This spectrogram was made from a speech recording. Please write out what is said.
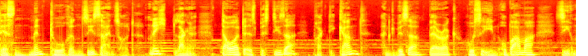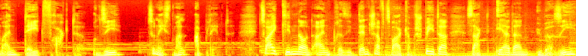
dessen Mentorin sie sein sollte. Nicht lange dauerte es, bis dieser Praktikant, ein gewisser Barack Hussein Obama, sie um ein Date fragte und sie zunächst mal ablehnte. Zwei Kinder und einen Präsidentschaftswahlkampf später sagt er dann über sie.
